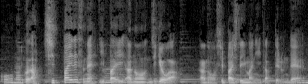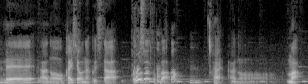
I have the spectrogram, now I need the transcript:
こう乗り越えあ失敗ですね。いっぱい、うん。あの事業はあの失敗して今に至ってるんで、うん。であの会社をなくしたこ会社やとだとってたんですか？かうん。はい。あのまあ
